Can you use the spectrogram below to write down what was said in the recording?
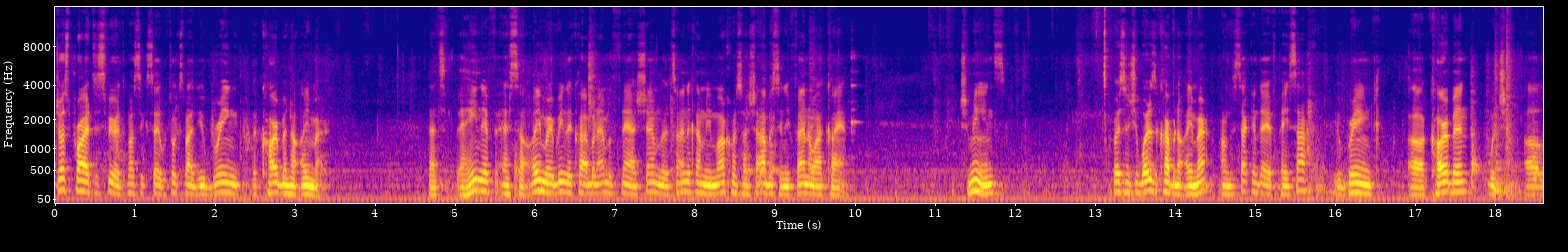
just prior to Sfira, the pasuk says, it talks about you bring the korban ha'omer. That's v'heinif es ha'omer, bring the korban ha'omer l'fnei Hashem, l'tzaynechem mimachros ha'shabbos and ifenu. Which means, person should, what is the korban ha'omer? On the second day of Pesach, you bring a korban, which uh,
